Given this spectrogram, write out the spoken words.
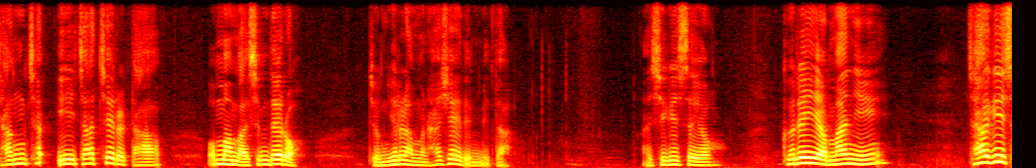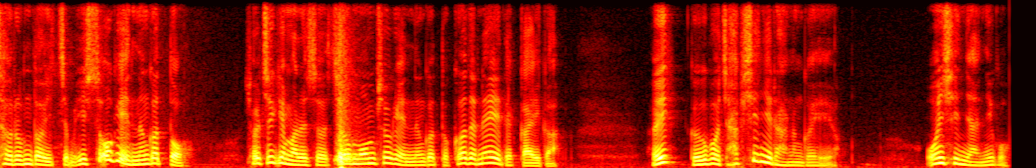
장차 이 자체를 다 엄마 말씀대로 정리를 한번 하셔야 됩니다. 아시겠어요? 그래야만이 자기 서름도 있지만 이 속에 있는 것도 솔직히 말해서 저 몸 속에 있는 것도 걷어내야 될까 이가. 에이 그거 뭐 잡신이라는 거예요. 온신이 아니고.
